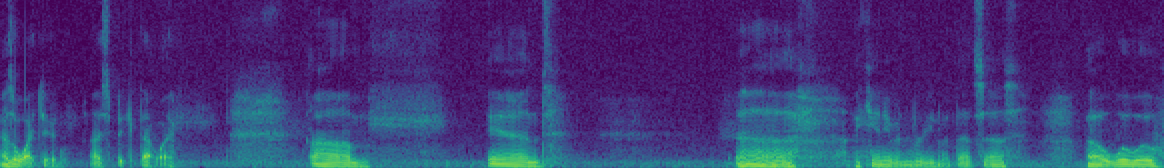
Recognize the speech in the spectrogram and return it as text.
As a white dude, I speak that way. Um, and uh, I can't even read what that says. Oh, woo woo.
